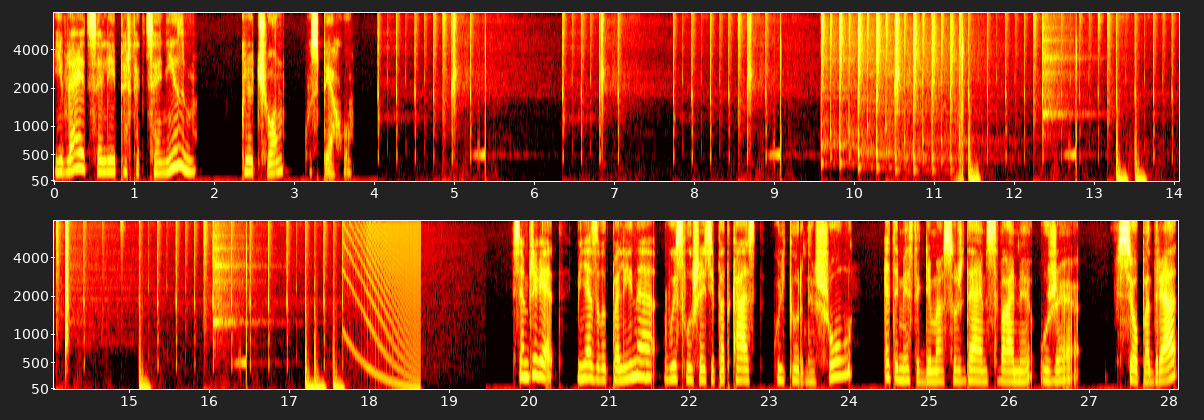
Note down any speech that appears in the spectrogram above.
Является ли перфекционизм ключом к успеху? Всем привет! Меня зовут Полина, вы слушаете подкаст «Культурный шум». Это место, где мы обсуждаем с вами уже все подряд,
